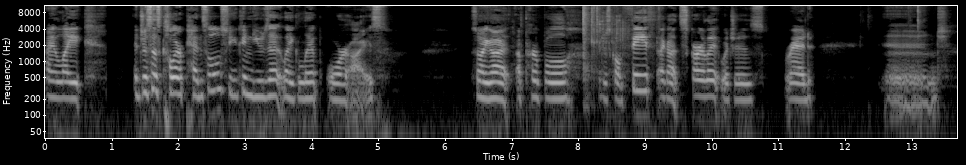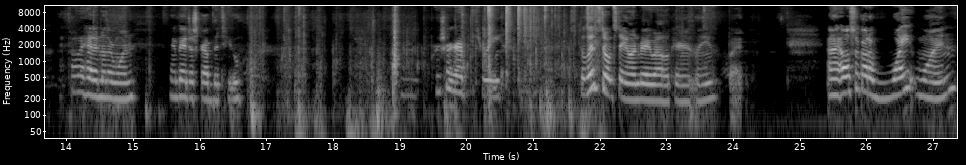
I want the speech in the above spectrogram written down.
I like, it just says color pencil, so you can use it like lip or eyes. So I got a purple which is called Faith. I got Scarlet, which is red. And I thought I had another one. Maybe I just grabbed the two. Pretty sure I grabbed three. The lids don't stay on very well, apparently, but... And I also got a white one,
